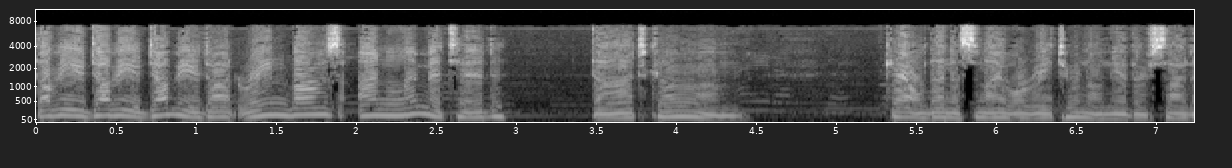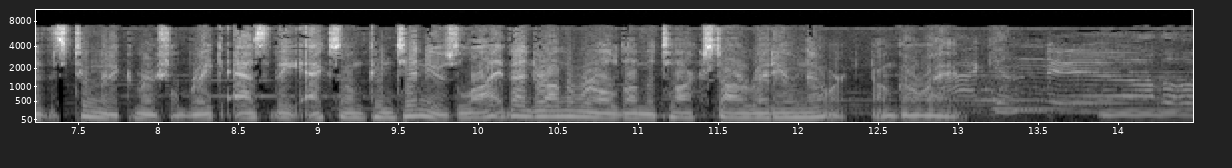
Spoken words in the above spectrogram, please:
www.rainbowsunlimited.com. Caryl Dennis and I will return on the other side of this two-minute commercial break as the X Zone continues live and around the world on the Talkstar Radio Network. Don't go away.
